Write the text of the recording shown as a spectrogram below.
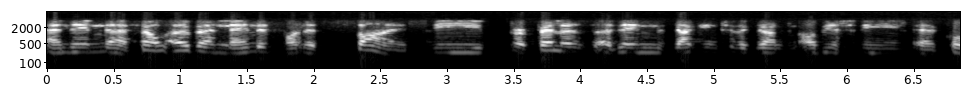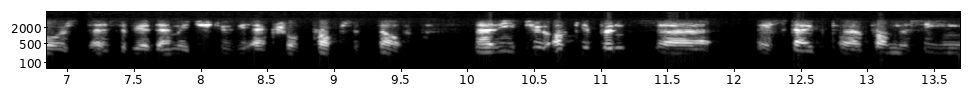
and then uh, fell over and landed on its side. The propellers are then dug into the ground and obviously uh, caused uh, severe damage to the actual props itself. Now, the two occupants uh, escaped uh, from the scene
